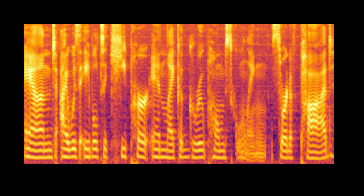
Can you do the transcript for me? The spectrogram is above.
And I was able to keep her in like a group homeschooling sort of pod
